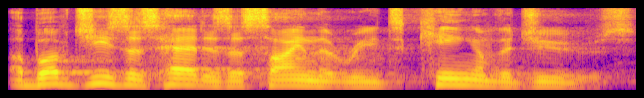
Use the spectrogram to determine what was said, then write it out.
Above Jesus' head is a sign that reads, King of the Jews.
